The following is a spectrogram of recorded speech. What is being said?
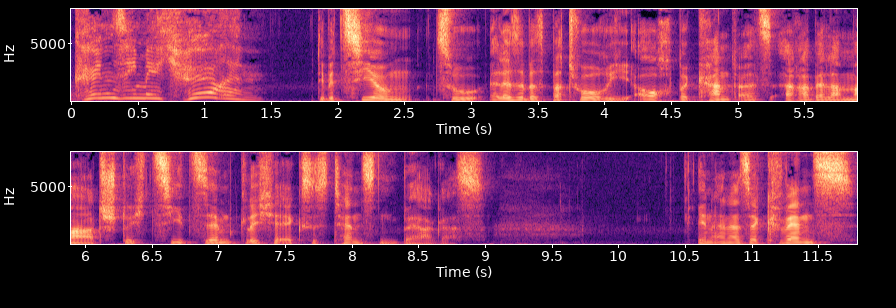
Können Sie mich hören? Die Beziehung zu Elizabeth Bathory, auch bekannt als Arabella March, durchzieht sämtliche Existenzen Bergers. In einer Sequenz,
